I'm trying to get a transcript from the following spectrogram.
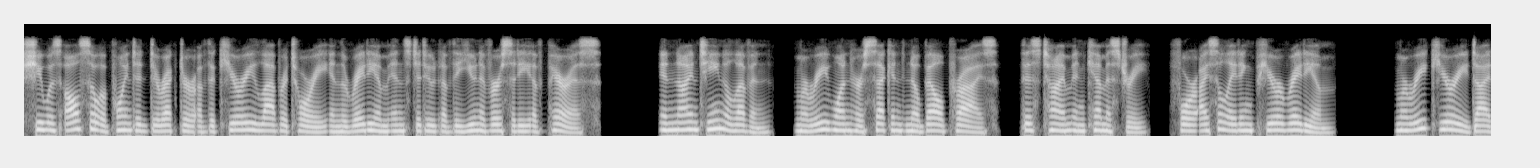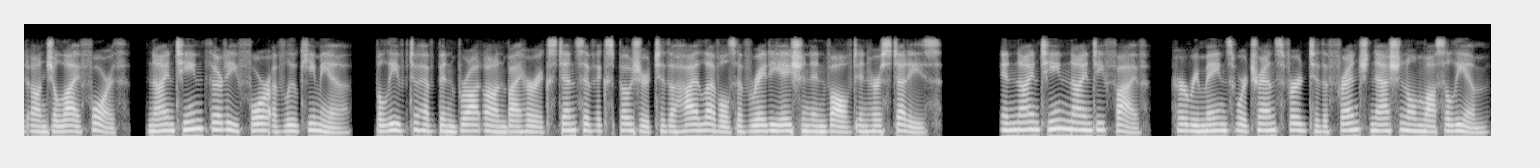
She was also appointed director of the Curie Laboratory in the Radium Institute of the University of Paris. In 1911, Marie won her second Nobel Prize, this time in chemistry, for isolating pure radium. Marie Curie died on July 4, 1934 of leukemia, believed to have been brought on by her extensive exposure to the high levels of radiation involved in her studies. In 1995, her remains were transferred to the French National Mausoleum,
